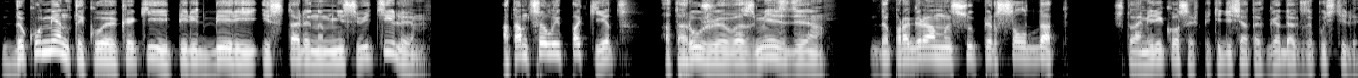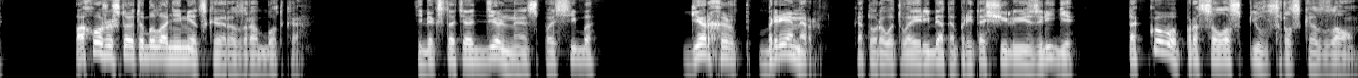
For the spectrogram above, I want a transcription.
документы кое-какие перед Берией и Сталином не светили, а там целый пакет от оружия возмездия до программы «Суперсолдат», что америкосы в 50-х годах запустили. Похоже, что это была немецкая разработка. Тебе, кстати, отдельное спасибо. Герхард Бремер, которого твои ребята притащили из Риги, Такого про Солоспилс рассказал.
